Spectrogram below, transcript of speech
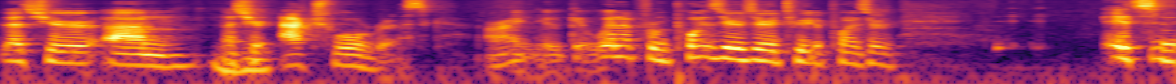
that's your um, that's Mm-hmm. your actual risk. All right, it went up from 0.002 to 0.0. It's Still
